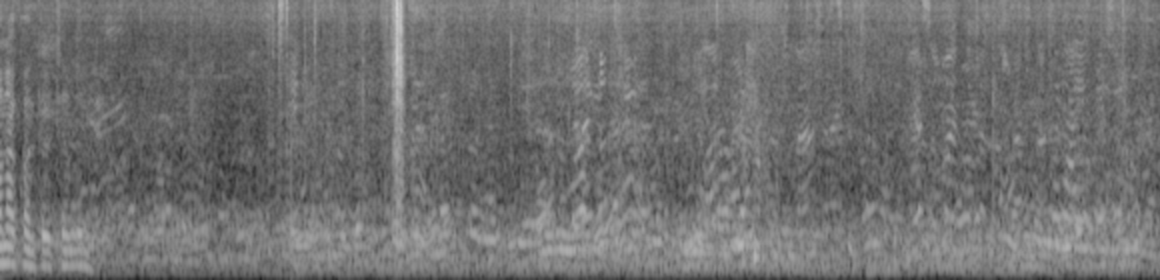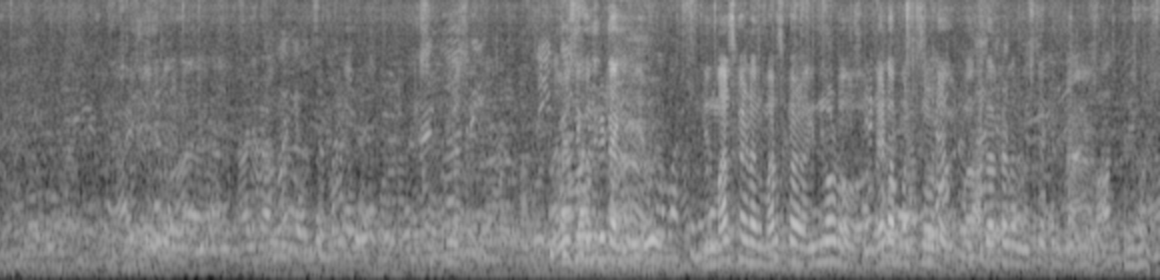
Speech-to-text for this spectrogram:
ಫೋನ್ ಹಾಕು ಅಂತ ಚಂದನ್ ಕಂಪ್ಲೀಟ್ ಆಗಿದೆ ನೀನು ಕಾರ್ಡ್ ಮಾರ್ಕ್ಸ್ ಕಾರ್ಡ್ ಇದು ನೋಡು ಡೇಟ್ ಆಫ್ ಬರ್ತ್ ನೋಡು Aadhaar card mistake last three months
